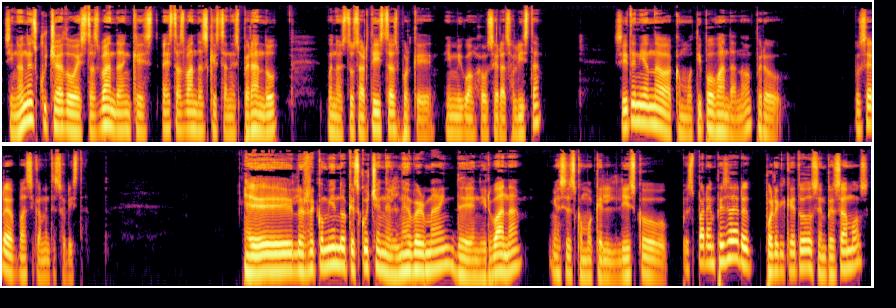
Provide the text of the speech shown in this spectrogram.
Si no han escuchado estas bandas, que estas bandas que están esperando, bueno, estos artistas, porque Amy Winehouse era solista. Sí tenía como tipo banda, ¿no? Pero pues era básicamente solista. Eh, les recomiendo que escuchen el Nevermind de Nirvana. Ese es como que el disco, pues para empezar, por el que todos empezamos.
